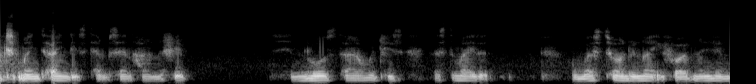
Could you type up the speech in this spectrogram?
it's maintained its 10% ownership in Lordstown, which is estimated at almost $285 million.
